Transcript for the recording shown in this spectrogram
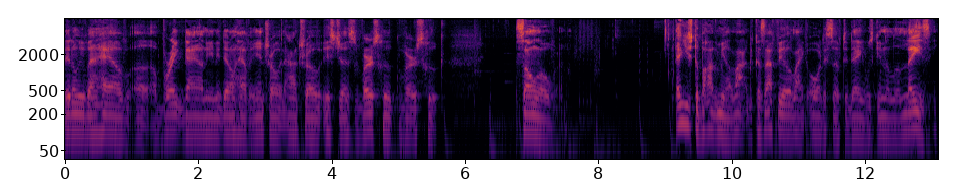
They don't even have a, a breakdown in it. They don't have an intro and outro. It's just verse hook, verse hook, song over. That used to bother me a lot because I feel like artists of today was getting a little lazy.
